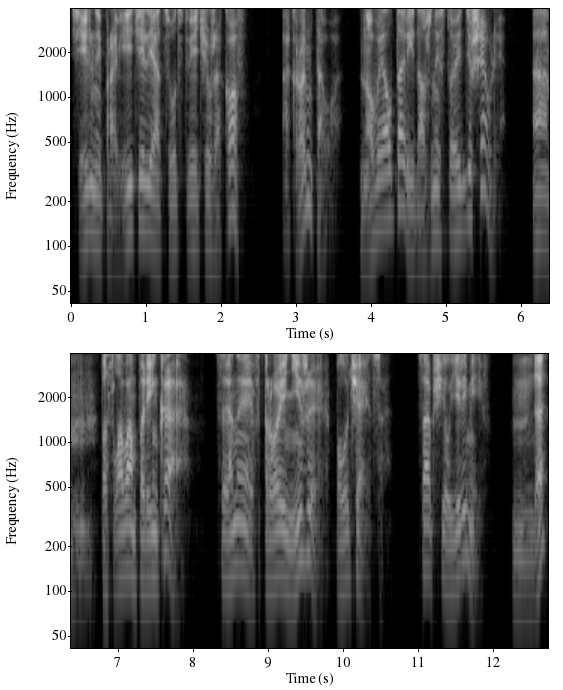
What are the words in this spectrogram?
сильный правитель и отсутствие чужаков. А кроме того, новые алтари должны стоить дешевле. Эм, по словам паренька, цены втрое ниже получаются, сообщил Еремеев. «Да?»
